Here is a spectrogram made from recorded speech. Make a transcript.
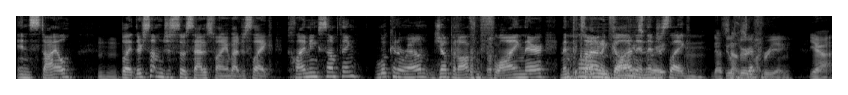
in style, Mm-hmm. but there's something just so satisfying about just like climbing something, looking around, jumping off and flying there, and then pulling out climbing a and gun, is and then great. just like, That Feels very fun. freeing. Yeah.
